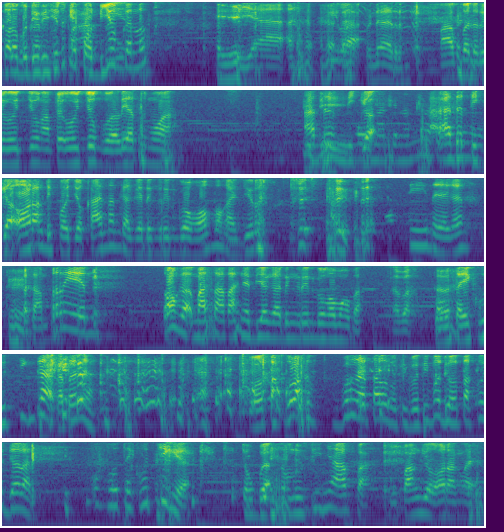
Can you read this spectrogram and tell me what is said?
kalau berdiri situ kayak Wisma podium kan lo. Iya. Gila. Benar. Maba dari ujung sampai ujung gua lihat semua. Ada tiga ada tiga orang di pojok kanan kagak dengerin gua ngomong anjir. Terus, terus, ya kan. Samperin. Tau nggak masalahnya dia nggak dengerin gua ngomong apa? Apa? Tai kucing kak katanya. Di otak gua langsung gua nggak tahu tuh tiba-tiba di otak gua jalan. Oh bau tai kucing ya. Coba solusinya apa? Dipanggil orang lain.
